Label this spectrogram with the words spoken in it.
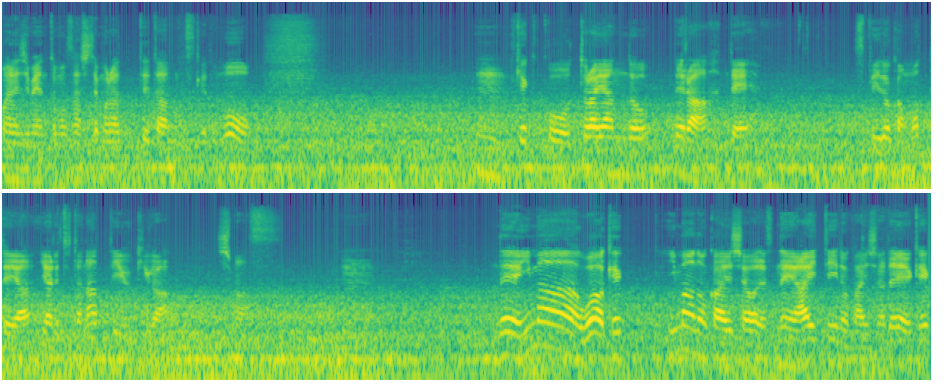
マネジメントもさせてもらってたんですけども、うん、結構こうトライアンドエラーでスピード感を持ってやれてたなっていう気がします、うん、で今は結今の会社はですね IT の会社で結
